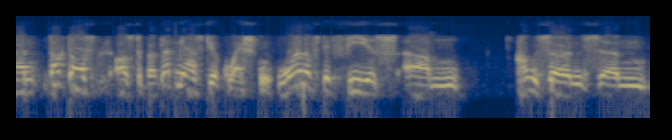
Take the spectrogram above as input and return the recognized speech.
Um, Dr. Osterberg, let me ask you a question. One of the fears um, concerns um,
